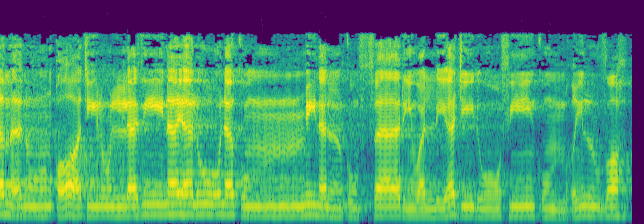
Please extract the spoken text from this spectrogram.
آمنوا قاتلوا الذين يلونكم من الكفار وليجدوا فيكم غلظة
